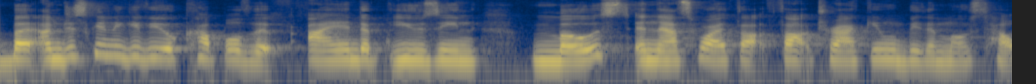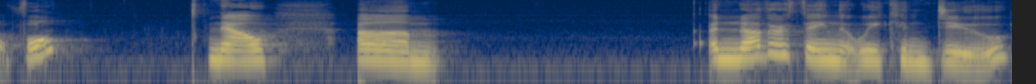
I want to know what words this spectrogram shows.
but I'm just going to give you a couple that I end up using most, and that's why I thought thought tracking would be the most helpful. Now, um, another thing that we can do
